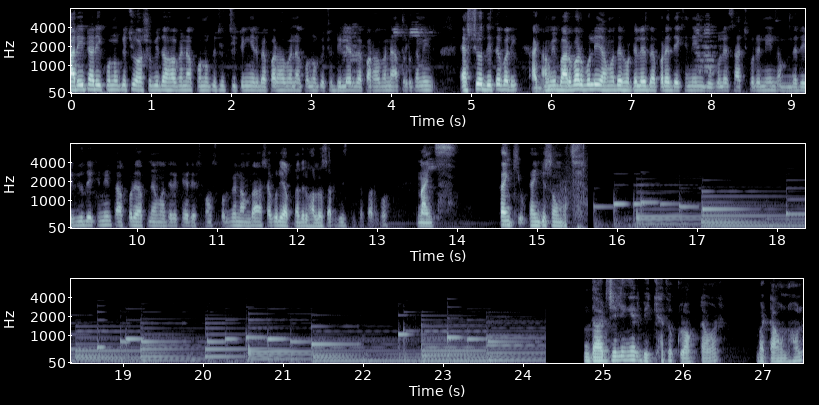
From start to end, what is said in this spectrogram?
গাড়ি টাড়ি কোনো কিছু অসুবিধা হবে না কোনো কিছু চিটিং এর ব্যাপার হবে না কোনো কিছু ডিলের ব্যাপার হবে না এতটুকু আমি অ্যাসিওর দিতে পারি। আমি বারবার বলি আমাদের হোটেলের ব্যাপারে দেখে নিন গুগলে সার্চ করে নিন আমাদের রিভিউ দেখে নিন তারপরে আপনি আমাদেরকে রেসপন্স করবেন। আমরা আশা করি আপনাদের ভালো সার্ভিস দিতে পারব। Nice thank you thank you so much দার্জিলিংয়ের বিখ্যাত ক্লক টাওয়ার বা টাউন হল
